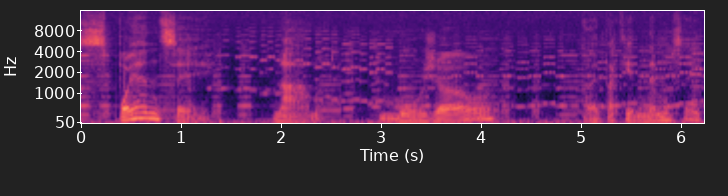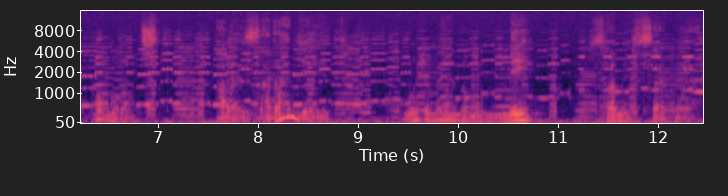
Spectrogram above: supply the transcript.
Spojenci nám můžou, ale taky nemusí pomoct. Ale zradit můžeme jenom my sami sebe.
